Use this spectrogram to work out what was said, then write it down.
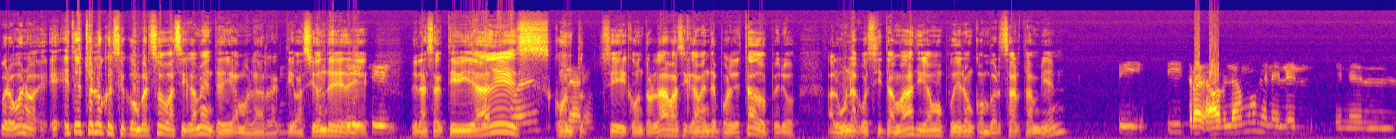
Pero bueno, e, esto, esto es lo que se conversó básicamente, digamos, la reactivación de, de, las actividades, sí, controladas básicamente por el Estado, pero ¿alguna cosita más, digamos, pudieron conversar también? Sí, sí, hablamos en el, en el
